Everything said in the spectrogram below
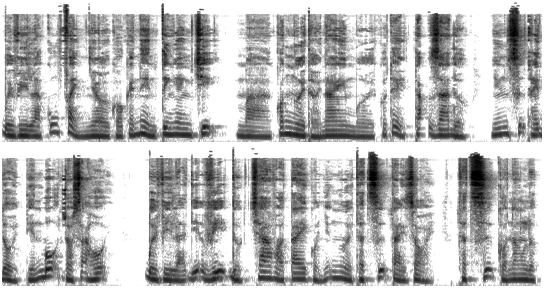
bởi vì là cũng phải nhờ có cái nền tinh anh chị mà con người thời nay mới có thể tạo ra được những sự thay đổi tiến bộ cho xã hội. Bởi vì là địa vị được trao vào tay của những người thật sự tài giỏi, thật sự có năng lực,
